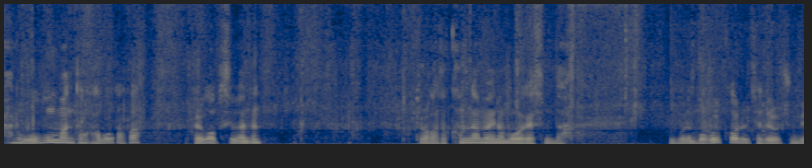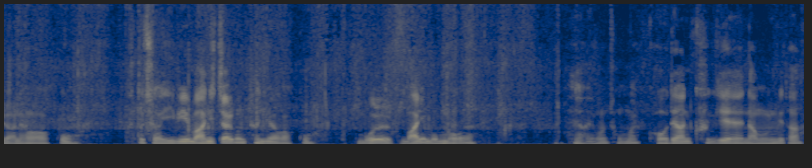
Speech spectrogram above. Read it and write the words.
한 5분만 더 가보다가 별거 없으면은 들어가서 컵라면이나 먹어야겠습니다. 이번에 먹을 거를 제대로 준비를 안 해와갖고 또 제가 입이 많이 짧은 편이어갖고 뭘 많이 못 먹어요. 야 이건 정말 거대한 크기의 나무입니다.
